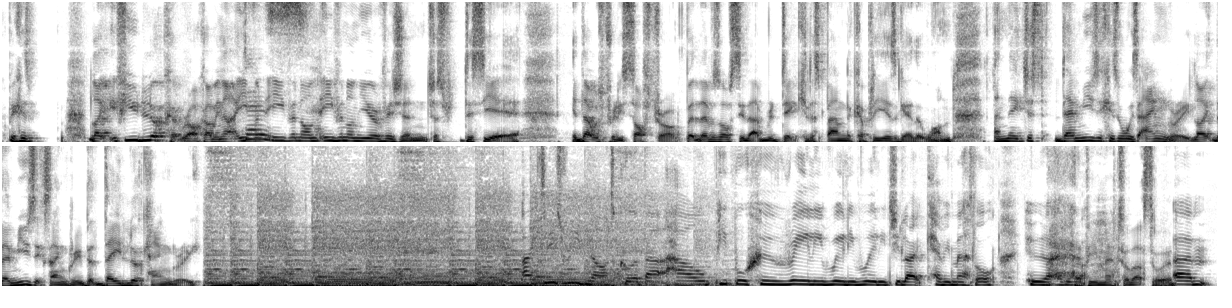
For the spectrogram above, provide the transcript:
because. Like if you look at rock, I mean, even There's- even on even on Eurovision just this year, it, that was pretty soft rock. But there was obviously that ridiculous band a couple of years ago that won, and they just their music is always angry. Like their music's angry, but they look angry. I did read an article about how people who really, really, really do like heavy metal, who like heavy, Heavy metal, that's the word. Um,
